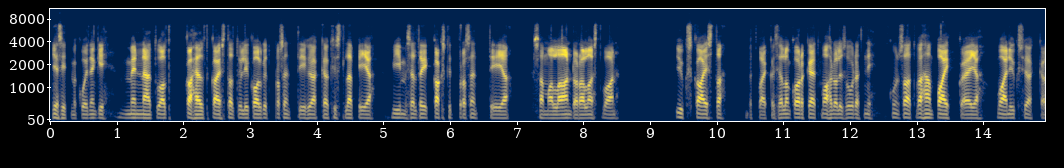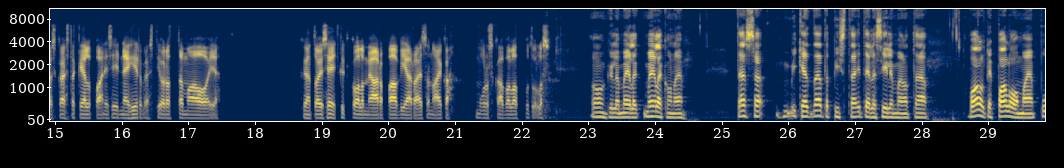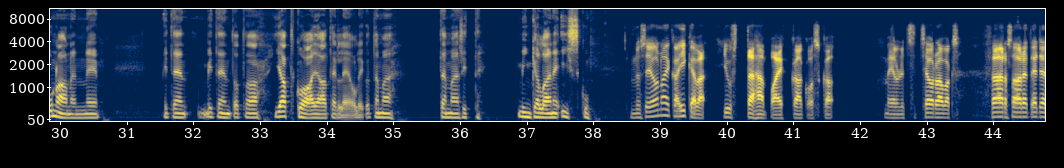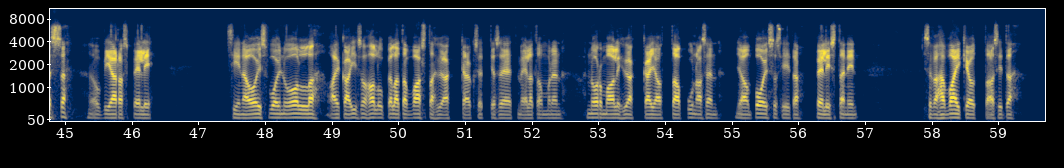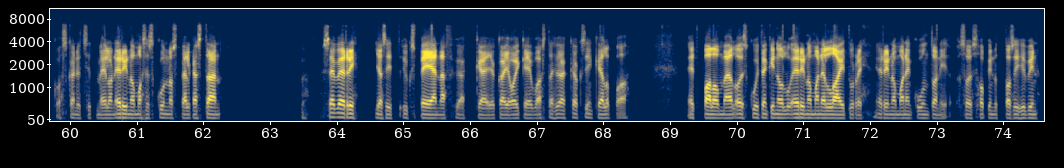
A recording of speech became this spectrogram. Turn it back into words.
Ja sitten me kuitenkin mennään tuolta kahdelta kaistalta yli 30 prosenttia hyökkäyksistä läpi ja viimeiseltäkin 20 prosenttia ja samalla Andoralla on vaan yksi kaista, että vaikka siellä on korkeat mahdollisuudet, niin kun saat vähän paikkoja ja vain yksi hyökkäyskaista kelpaa, niin siinä ei hirveästi odottamaa ole. Ja kyllä toi 73 arpaa vierais on aika murskaava lopputulos. On kyllä meillä, melkoinen. Tässä, mikä täältä pistää itselle silmään, on tämä Valde Palomäen punainen, niin miten, miten tota jatkoa ajatellen, oliko tämä, tämä sitten minkälainen isku? No se on aika ikävä just tähän paikkaan, koska meillä on nyt sitten seuraavaksi Färsaaret edessä, se on vieraspeli. Siinä olisi voinut olla aika iso halu pelata vastahyökkäykset ja se, että meillä tuommoinen normaali hyökkäjä ottaa punaisen ja on poissa siitä pelistä, niin se vähän vaikeuttaa sitä, koska nyt sitten meillä on erinomaisessa kunnossa pelkästään Severi ja sitten yksi PNF-hyökkäjä, joka ei oikein vasta hyökkäyksiin kelpaa. Et Palomäellä olisi kuitenkin ollut erinomainen laituri, erinomainen kunto, niin se olisi sopinut tosi hyvin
